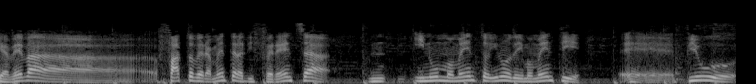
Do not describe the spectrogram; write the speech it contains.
che aveva fatto veramente la differenza in, un momento, in uno dei momenti eh, più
